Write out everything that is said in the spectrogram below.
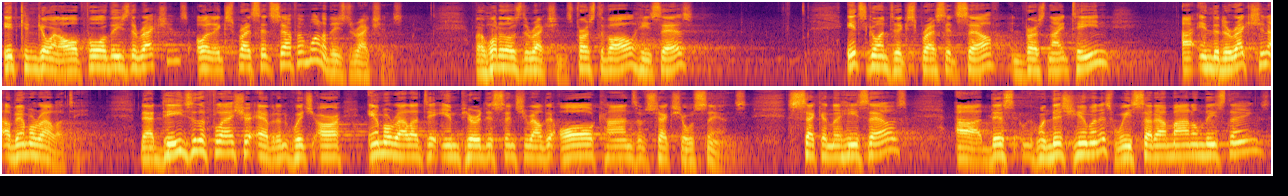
It can go in all four of these directions, or it'll express itself in one of these directions. But what are those directions? First of all, he says, it's going to express itself in verse 19 uh, in the direction of immorality. Now, deeds of the flesh are evident, which are immorality, impurity, sensuality, all kinds of sexual sins. Secondly, he says, uh, this, when this humanist, we set our mind on these things,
